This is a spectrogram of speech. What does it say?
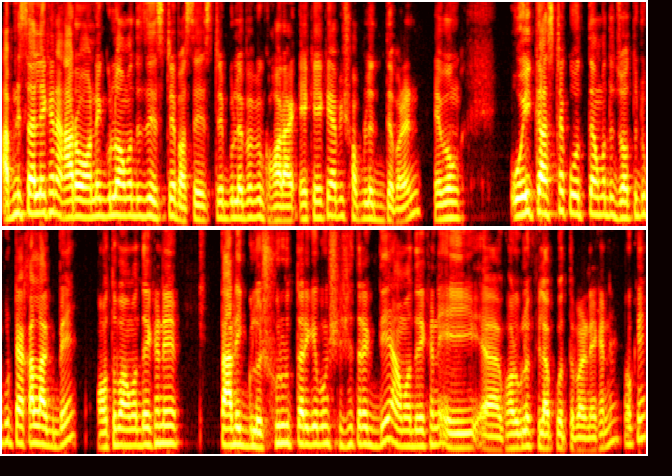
আপনি চাইলে এখানে আরও অনেকগুলো আমাদের যে স্টেপ আছে স্টেপগুলো এভাবে ঘর, একে একে আপনি সবগুলো দিতে পারেন। এবং ওই কাজটা করতে আমাদের যতটুকু টাকা লাগবে, অথবা আমাদের এখানে তারিখগুলো, শুরুর তারিখ এবং শেষের তারিখ দিয়ে আমাদের এখানে এই ঘরগুলো ফিল করতে পারেন এখানে। ওকে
